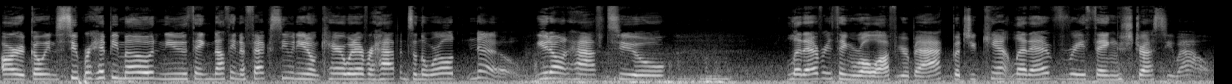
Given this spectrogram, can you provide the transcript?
are going super hippie mode and you think nothing affects you and you don't care whatever happens in the world? No. You don't have to let everything roll off your back, but you can't let everything stress you out.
